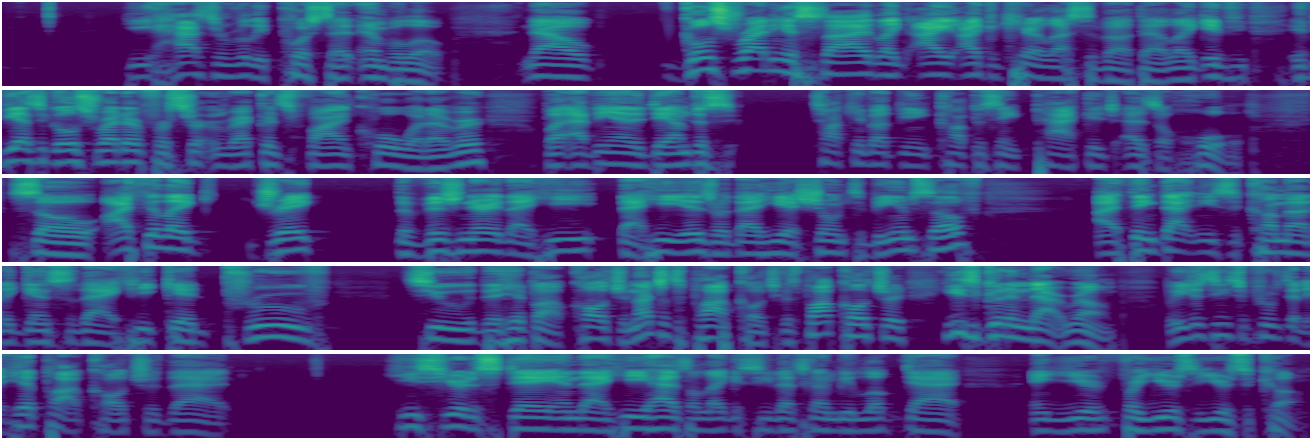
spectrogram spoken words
he hasn't really pushed that envelope. Now, ghostwriting aside, like I, I could care less about that. Like if if he has a ghostwriter for certain records, fine, cool, whatever. But at the end of the day, I'm just talking about the encompassing package as a whole. So I feel like Drake, the visionary that he that he is or that he has shown to be himself, I think that needs to come out against so that he could prove to the hip hop culture, not just the pop culture, because pop culture, he's good in that realm. But he just needs to prove to the hip hop culture that he's here to stay and that he has a legacy that's going to be looked at in year for years and years to come.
